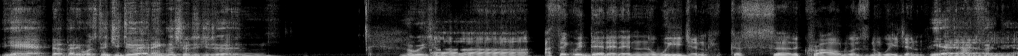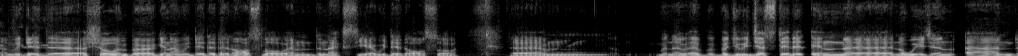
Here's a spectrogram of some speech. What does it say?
Yeah, I bet it was. Did you do it in English or did you do it in Norwegian? Uh, I think we did it in Norwegian because uh, the crowd was Norwegian. Yeah, uh, and we did uh, a show in Bergen and we did it in Oslo, and the next year we did also. Um, I, uh, but we just did it in uh, Norwegian, and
